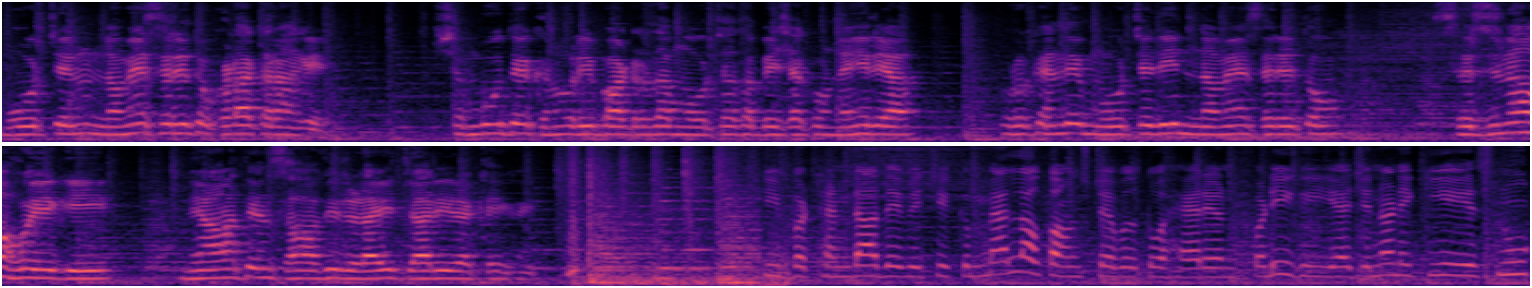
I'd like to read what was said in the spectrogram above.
ਮੋਰਚੇ ਨੂੰ ਨਵੇਂ ਸਿਰੇ ਤੋਂ ਖੜਾ ਕਰਾਂਗੇ। ਸ਼ੰਭੂ ਤੇ ਖਨੋਰੀ ਬਾਰਡਰ ਦਾ ਮੋਰਚਾ ਤਾਂ ਬੇਸ਼ੱਕ ਹੁਣ ਨਹੀਂ ਰਿਹਾ, ਪਰ ਉਹ ਕਹਿੰਦੇ ਮੋਰਚੇ ਦੀ ਨਵੇਂ ਸਿਰੇ ਤੋਂ ਸਿਰਜਣਾ ਹੋਏਗੀ, ਨਿਆਂ ਤੇ ਇਨਸਾਫ ਦੀ ਲੜਾਈ ਜਾਰੀ ਰੱਖੇਗੀ। ਕਿ ਬਠਿੰਡਾ ਦੇ ਵਿੱਚ ਇੱਕ ਮਹਿਲਾ ਕਾਂਸਟੇਬਲ ਤੋਂ ਹੈਰਨ ਫੜੀ ਗਈ ਹੈ ਜਿਨ੍ਹਾਂ ਨੇ ਕੀ ਇਸ ਨੂੰ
